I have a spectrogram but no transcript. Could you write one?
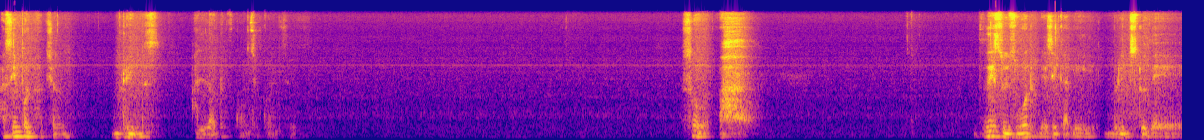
A simple action breeds a lot of consequences. So, uh, this is what basically brings to the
